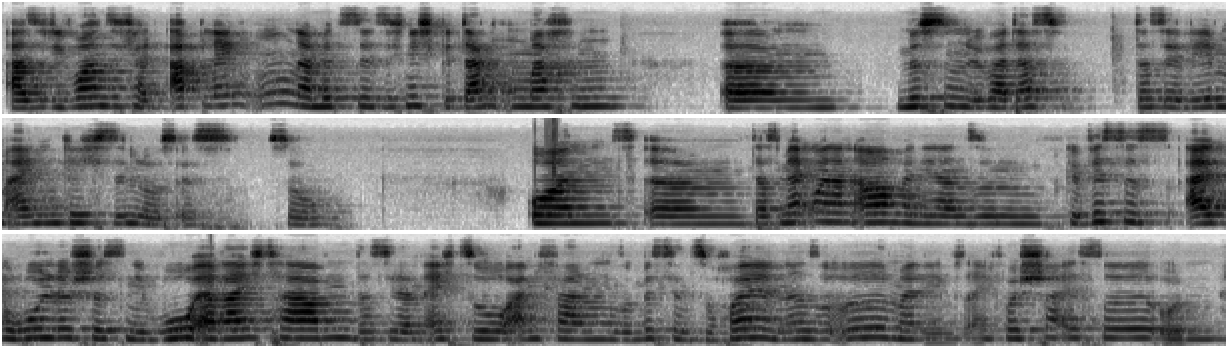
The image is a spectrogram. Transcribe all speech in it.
Also die wollen sich halt ablenken, damit sie sich nicht Gedanken machen ähm, müssen über das, dass ihr Leben eigentlich sinnlos ist. So. Und ähm, das merkt man dann auch, wenn die dann so ein gewisses alkoholisches Niveau erreicht haben, dass sie dann echt so anfangen, so ein bisschen zu heulen. Ne? So, oh, mein Leben ist eigentlich voll scheiße und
